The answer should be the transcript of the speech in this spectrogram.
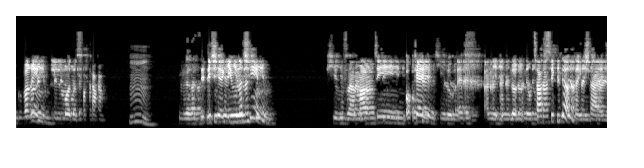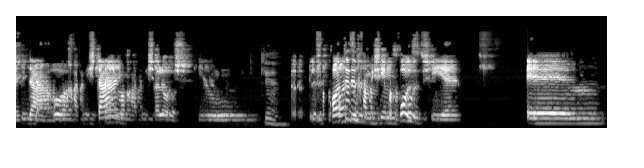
גברים ללמוד הפקה. Mm. ורציתי שיגיעו נשים. כאילו, ואמרתי, אוקיי, כאילו, איך, אני, לא, רוצה להפסיק להיות האישה היחידה, או אחת משתיים, או אחת משלוש, כאילו. לפחות איזה חמישים אחוז שיהיה. אמ,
